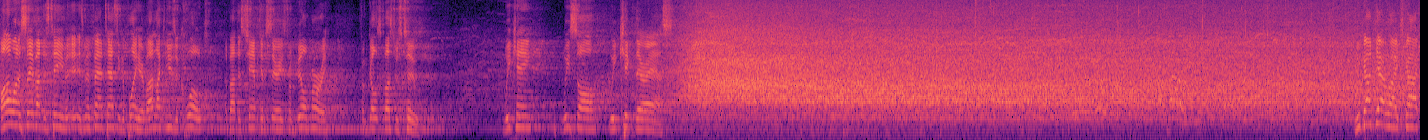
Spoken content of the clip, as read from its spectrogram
All I want to say about this team—it's been fantastic to play here, but I'd like to use a quote about this championship series from Bill Murray from Ghostbusters 2. We came, we saw, we kicked their ass. You got that right, Scott.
